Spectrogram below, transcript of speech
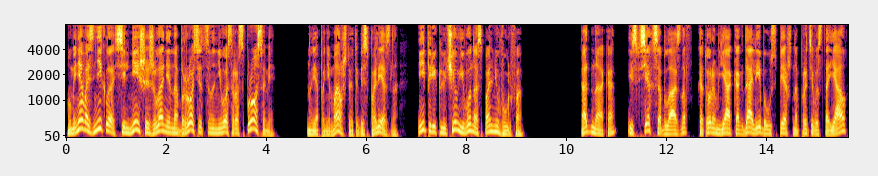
У меня возникло сильнейшее желание наброситься на него с расспросами, но я понимал, что это бесполезно — и переключил его на спальню Вульфа. Однако из всех соблазнов, которым я когда-либо успешно противостоял,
